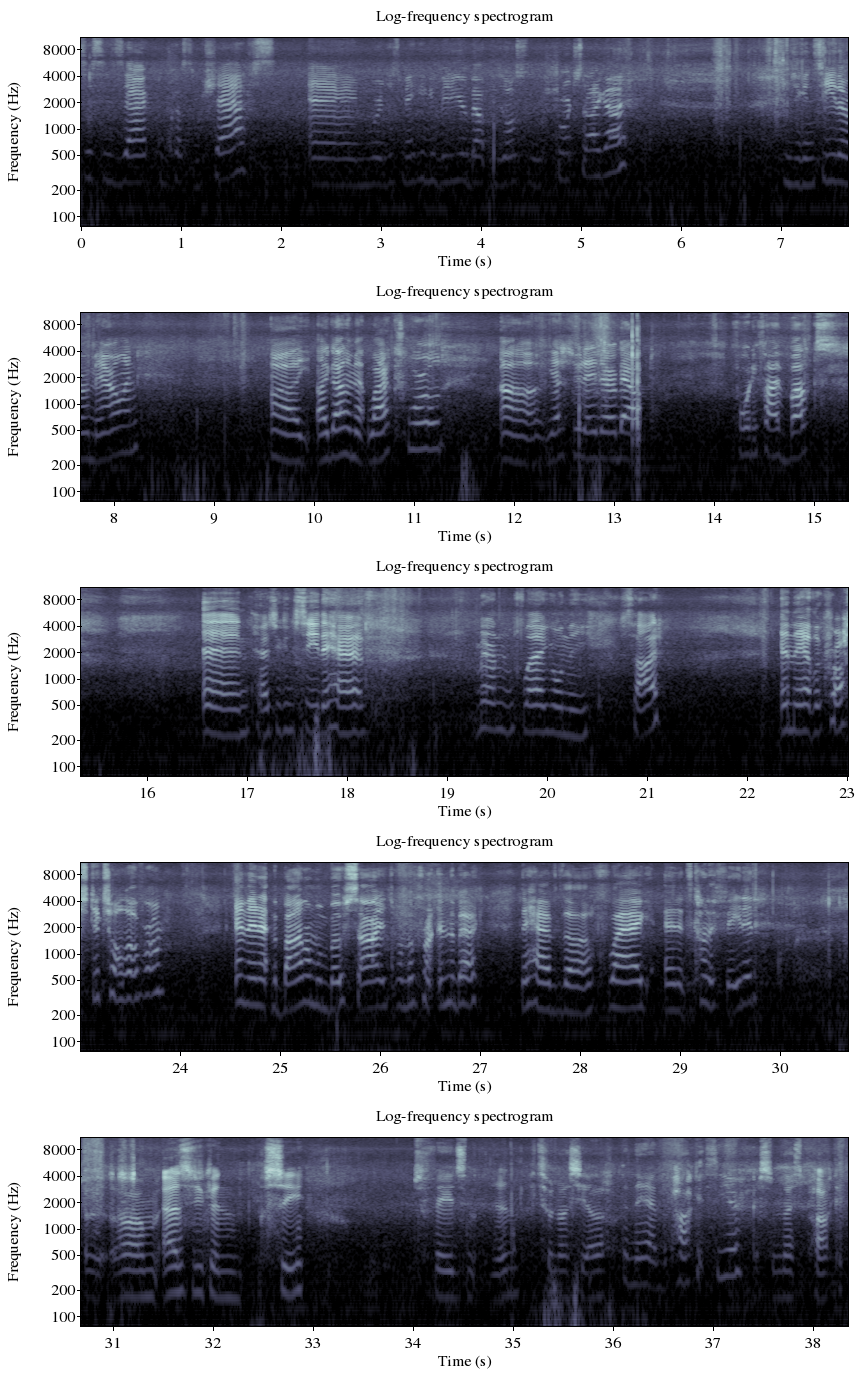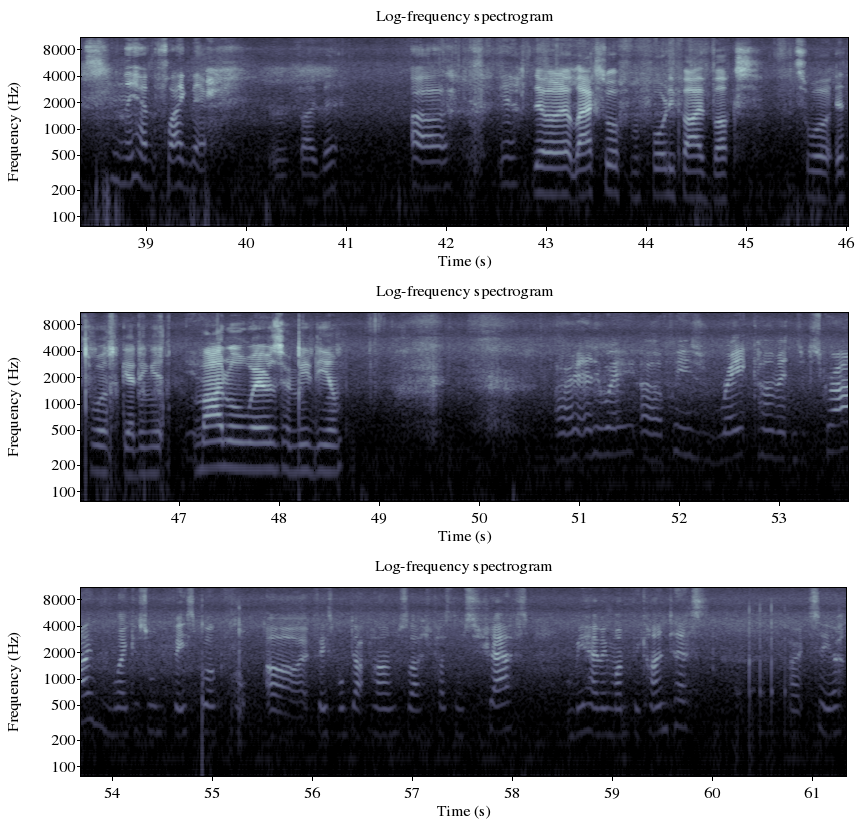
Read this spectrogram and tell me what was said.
this is Zack from Custom Shafts, and we're just making a video about these awesome shorts that I got. As you can see, they're in Maryland. Uh, I got them at Lax World uh, yesterday. They're about 45 bucks, and as you can see, they have Maryland flag on the side, and they have lacrosse sticks all over them. And then at the bottom on both sides, on the front and the back, they have the flag and it's kind of faded. Um, as you can see, it fades in to a nice yellow. Then they have the pockets here. Got some nice pockets. And they have the flag there. And flag there. Uh, yeah. They're at Laxville for 45 bucks. It's worth, it's worth getting it. Yeah. Model wears a medium. Alright, anyway, uh, please rate, comment, and subscribe. Like us on Facebook uh, at facebook.com slash custom shafts. We'll be having monthly contests. Alright, see ya.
